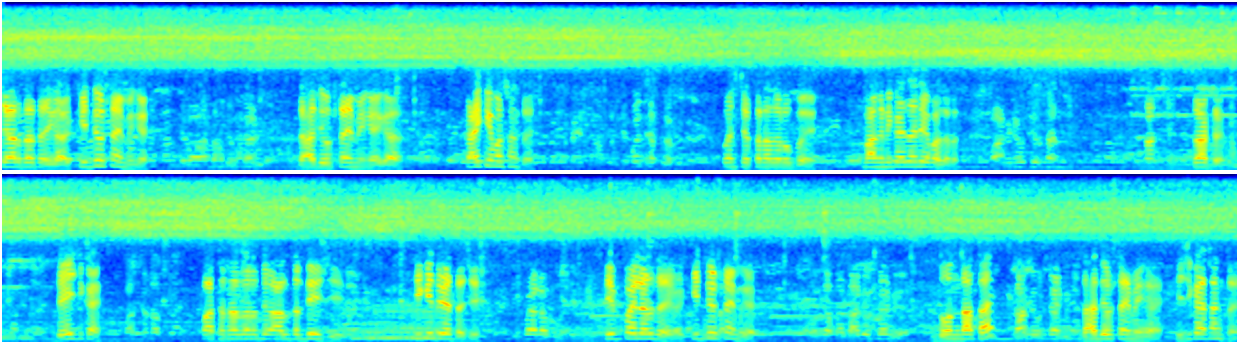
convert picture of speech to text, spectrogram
चार दात आहे का? किती दिवस टायमिंग आहे? दहा दिवस टायमिंग आहे का? काय किंमत सांगताय? पंच्याहत्तर हजार रुपये. मागणी काय झाली आहे बाजारात? साठ. द्यायची काय? पासष्ट हजार आलं तर द्यायची. ती किती वेताची ती पहिल्यावरच आहे का? किती दिवस टायमिंग आहे? दोन दात आहे? दहा दिवस टायमिंग आहे. हिची काय सांगताय?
